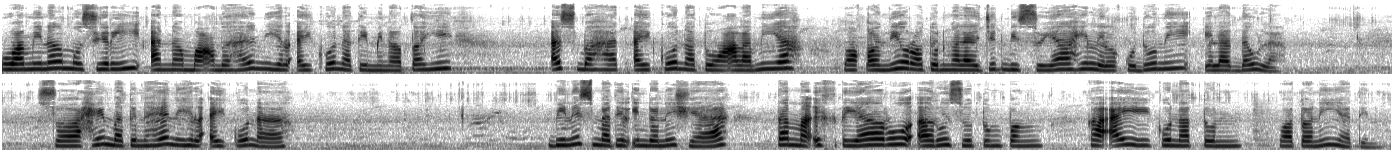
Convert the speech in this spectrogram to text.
Wa minal musiri anna ba'd hadhihi al-ayqunati minatahi asbahat ayqunatu alamiyah wa qadiratun ngalajid bisuyahi lil qudumi ila daulah. Sahibatun hadhihi al-ayqunah binisbatil Indonesia tamma ikhtiyaru arusu tumpeng ka ayqunatun watoniyatin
